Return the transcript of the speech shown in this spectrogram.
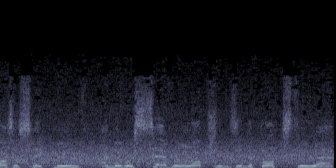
was a slick move, and there were several options in the box to uh,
